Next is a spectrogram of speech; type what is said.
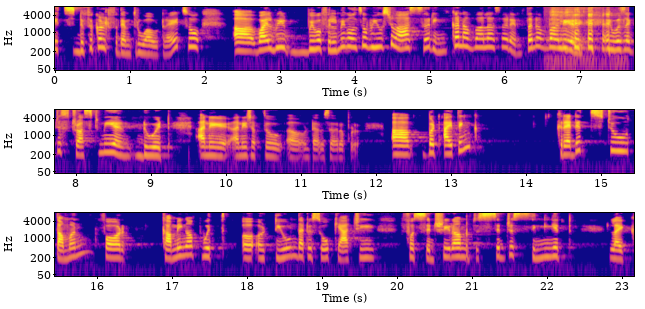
it's difficult for them throughout right so uh, while we we were filming also we used to ask sir inka navvala sir enta navvali అని he was like just trust me and do it అని అని చెప్తూ uh, ఉంటారు సార్ అప్పుడు uh, but I think credits to Thaman for coming up with a, a tune that was so catchy for Sid Sriram, just Sid just singing it like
